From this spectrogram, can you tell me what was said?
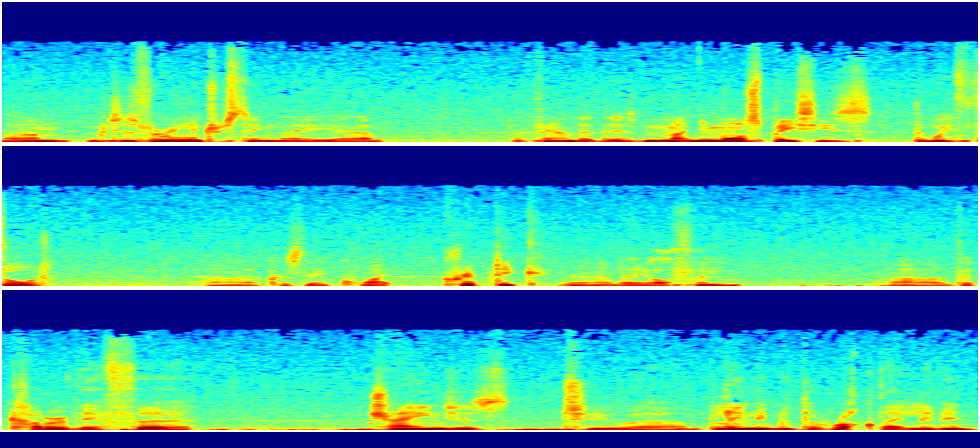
um, which is very interesting. They uh, found that there's many more species than we thought because uh, they're quite cryptic. Uh, they often, uh, the colour of their fur changes to uh, blend in with the rock they live in.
